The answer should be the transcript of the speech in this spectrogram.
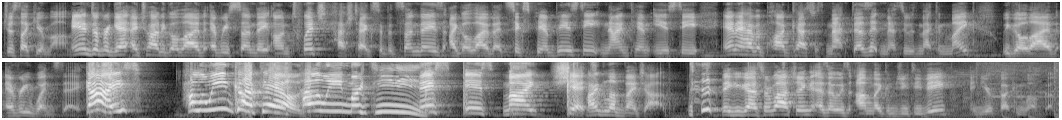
just like your mom. And don't forget, I try to go live every Sunday on Twitch, hashtag Sip It Sundays. I go live at 6 p.m. PST, 9 p.m. EST, and I have a podcast with Mac Does It, Messy with Mac and Mike. We go live every Wednesday. Guys! Halloween cocktails! Halloween martinis! This is my shit. I love my job. Thank you guys for watching. As always, I'm Mike from GTV, and you're fucking welcome.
